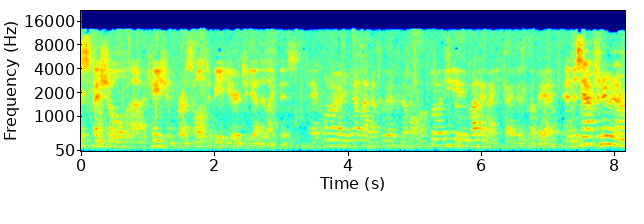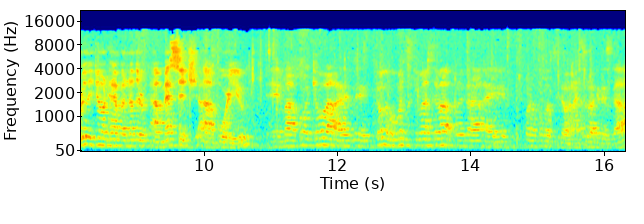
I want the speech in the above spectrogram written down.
special uh, occasion for us all to be here together like this. Uh, and this afternoon, I really don't have another uh, message uh, for you.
